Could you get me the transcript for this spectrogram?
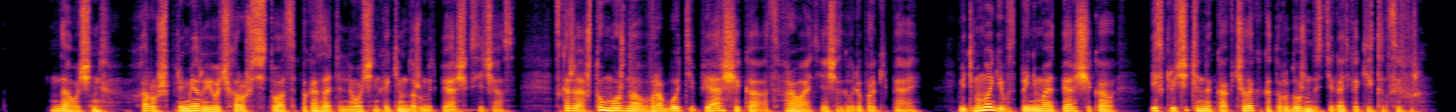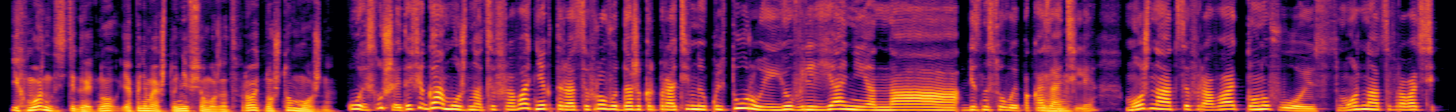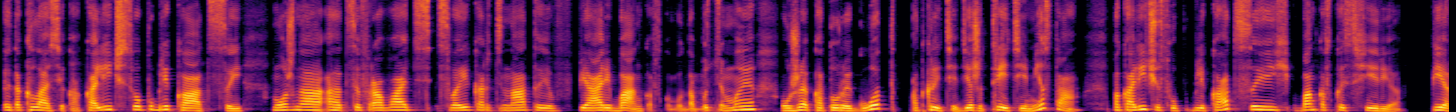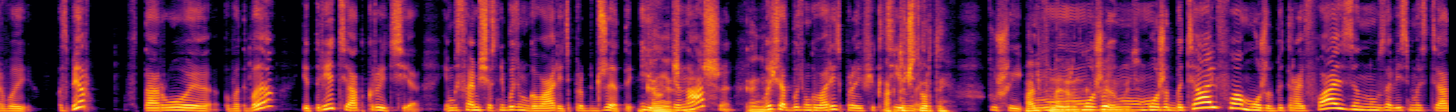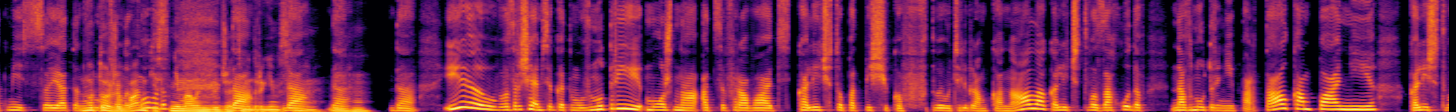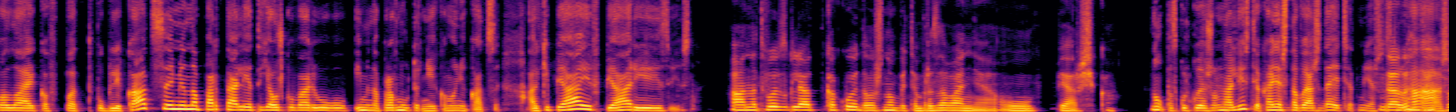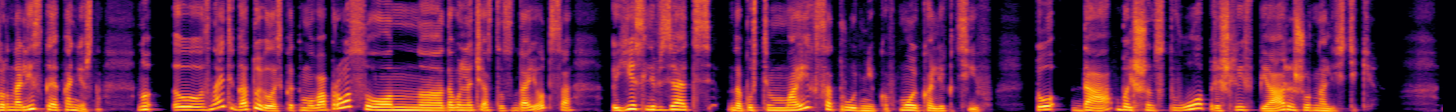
Да, очень хороший пример и очень хорошая ситуация, показательная очень, каким должен быть пиарщик сейчас. Скажи, а что можно в работе пиарщика оцифровать? Я сейчас говорю про KPI. Ведь многие воспринимают пиарщика исключительно как человека, который должен достигать каких-то цифр. Их можно достигать, но я понимаю, что не все можно оцифровать, но что можно? Ой, слушай, дофига можно оцифровать. Некоторые оцифровывают даже корпоративную культуру и ее влияние на бизнесовые показатели. Угу. Можно оцифровать tone of voice, можно оцифровать, это классика, количество публикаций, можно оцифровать свои координаты в пиаре банковском. Вот, допустим, мы уже который год открытие держит третье место по количеству публикаций в банковской сфере. Первый Сбер, второе ВТБ и третье открытие. И мы с вами сейчас не будем говорить про бюджеты их конечно, и наши. Конечно. Мы сейчас будем говорить про эффективность. А кто четвертый? Слушай, Альфа, наверное, может, может быть Альфа, может быть Райфайзен, ну, в зависимости от месяца и от информационных Ну, тоже банки поводов. с немалыми бюджетами, да, другими да, словами. Да, угу. Да. И возвращаемся к этому. Внутри можно оцифровать количество подписчиков твоего телеграм-канала, количество заходов на внутренний портал компании, количество лайков под публикациями на портале. Это я уже говорю именно про внутренние коммуникации. А KPI в пиаре известны. А на твой взгляд, какое должно быть образование у пиарщика? Ну, поскольку я журналист, я, конечно, вы ожидаете от меня, что да, да. А, журналистская, конечно. Но, э, знаете, готовилась к этому вопросу, он э, довольно часто задается. Если взять, допустим, моих сотрудников, мой коллектив, то да, большинство пришли в пиар и журналистики.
